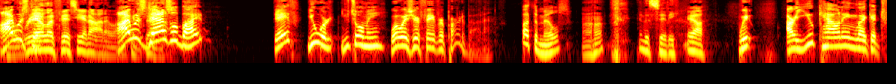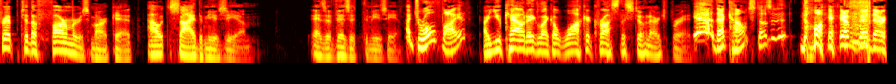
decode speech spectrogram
I was real da- aficionado. I could was say. dazzled by it. Dave, you were. You told me What was your favorite part about it? about the mills. Uh huh. in the city. Yeah. We, are you counting like a trip to the farmer's market outside the museum as a visit to the museum? I drove by it. Are you counting like a walk across the Stone Arch Bridge? Yeah, that counts, doesn't it? No, I haven't been there.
